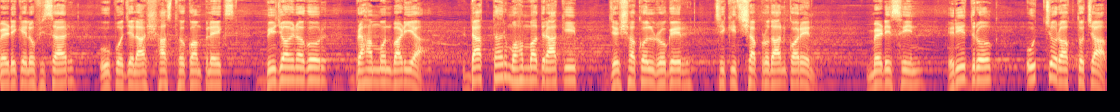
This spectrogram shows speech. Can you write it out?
মেডিকেল অফিসার, উপজেলা স্বাস্থ্য কমপ্লেক্স, বিজয়নগর, ব্রাহ্মণবাড়িয়া। ডাক্তার মোহাম্মদ রাকিব যে সকল রোগের চিকিৎসা প্রদান করেন। মেডিসিন, হৃদরোগ, উচ্চ রক্তচাপ,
